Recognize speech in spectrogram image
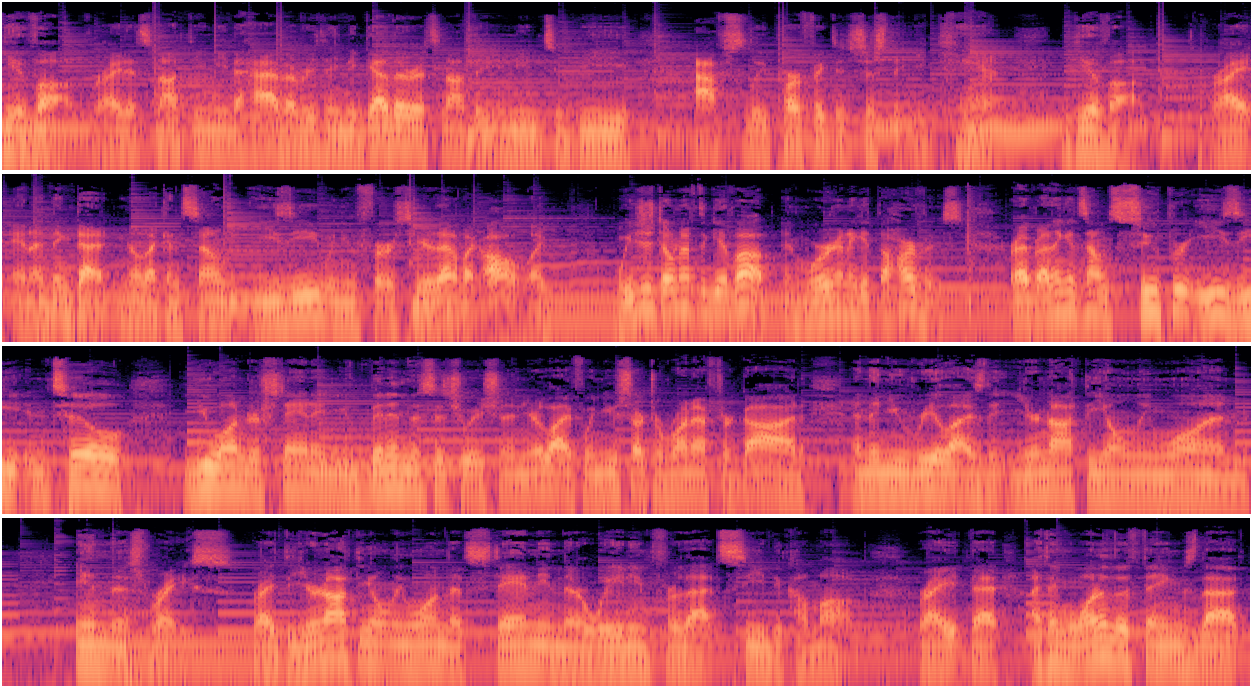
give up right it's not that you need to have everything together it's not that you need to be absolutely perfect. It's just that you can't give up, right? And I think that, you know, that can sound easy when you first hear that. like, oh, like, we just don't have to give up and we're going to get the harvest, right? But I think it sounds super easy until you understand and you've been in the situation in your life when you start to run after God and then you realize that you're not the only one in this race, right? That you're not the only one that's standing there waiting for that seed to come up, right? That I think one of the things that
